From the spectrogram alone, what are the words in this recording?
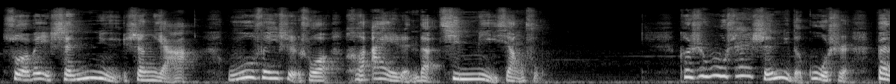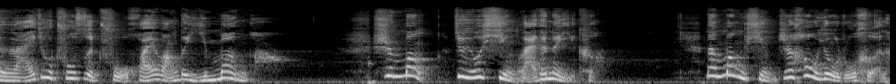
所谓神女生涯，无非是说和爱人的亲密相处。可是巫山神女的故事本来就出自楚怀王的一梦啊，是梦就有醒来的那一刻。那梦醒之后又如何呢？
